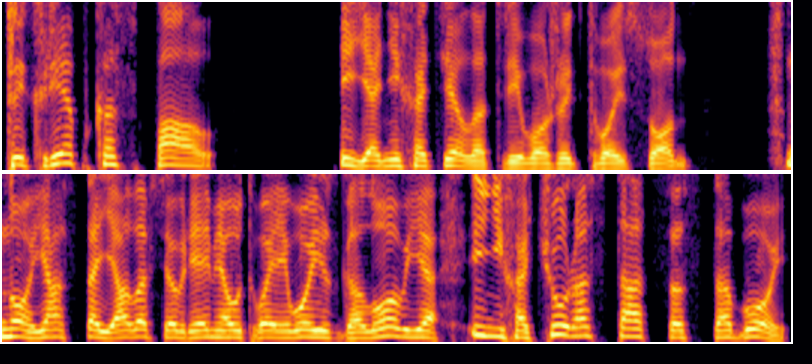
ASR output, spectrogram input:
ты крепко спал, и я не хотела тревожить твой сон, но я стояла все время у твоего изголовья и не хочу расстаться с тобой.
